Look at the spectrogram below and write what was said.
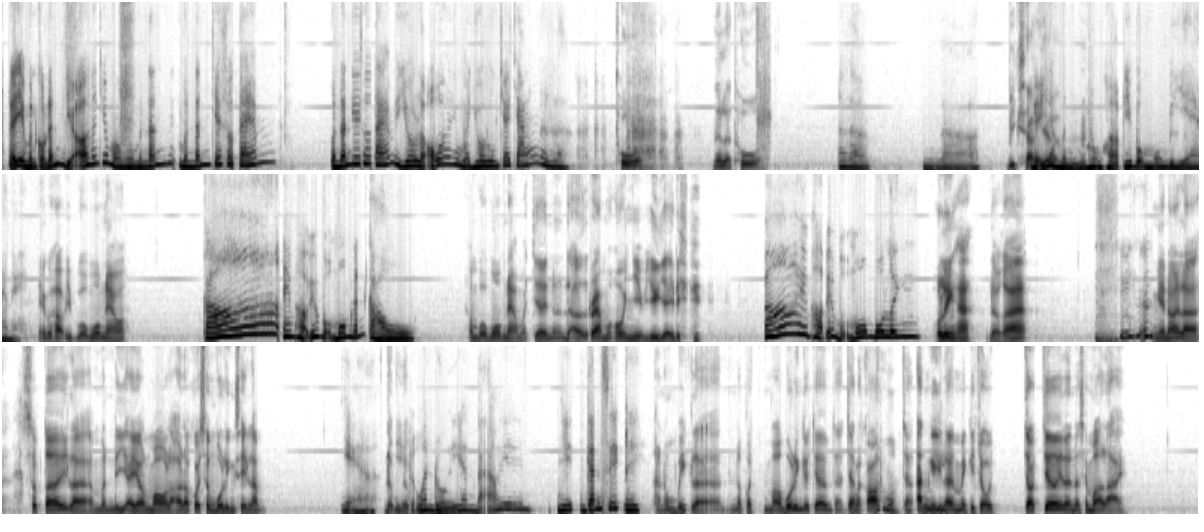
Để vậy mình còn đánh dở nó chứ mọi người mình đánh mình đánh trái số 8 mình đánh trái số 8 thì vô lỗ á nhưng mà vô luôn trái trắng nên là thua. Nên là thua. Nên là mình, à, biết sao nghĩ giờ? là mình không hợp với bộ môn bida này em có hợp với bộ môn nào không? Có em hợp với bộ môn đánh cầu. Không bộ môn nào mà chơi nó đỡ ra mồ hôi nhiều dữ vậy đi. Có em hợp với bộ môn bowling. Liên hả? Được á. Nghe nói là sắp tới là mình đi Aeon Mall là ở đó có sân bowling xịn lắm. Dạ. Đúng chị đúng. rủ anh Rùi với anh Bảo với, với gánh xiết đi. Anh không biết là nó có mở bowling cho chơi không ta? Chắc là có đúng không? Chắc anh nghĩ là mấy cái chỗ trò chơi là nó sẽ mở lại.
